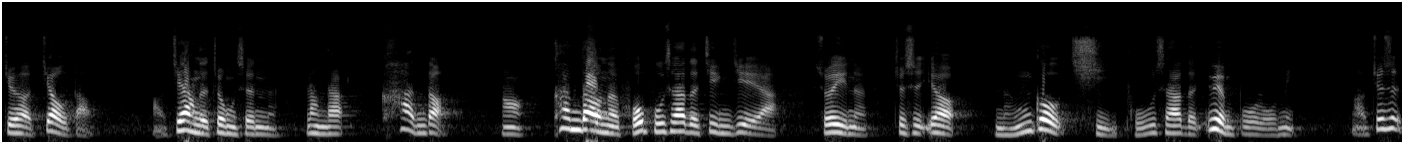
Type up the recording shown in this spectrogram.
就要教导啊这样的众生呢，让他看到啊看到呢佛菩萨的境界啊，所以呢就是要能够起菩萨的愿波罗蜜啊，就是。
